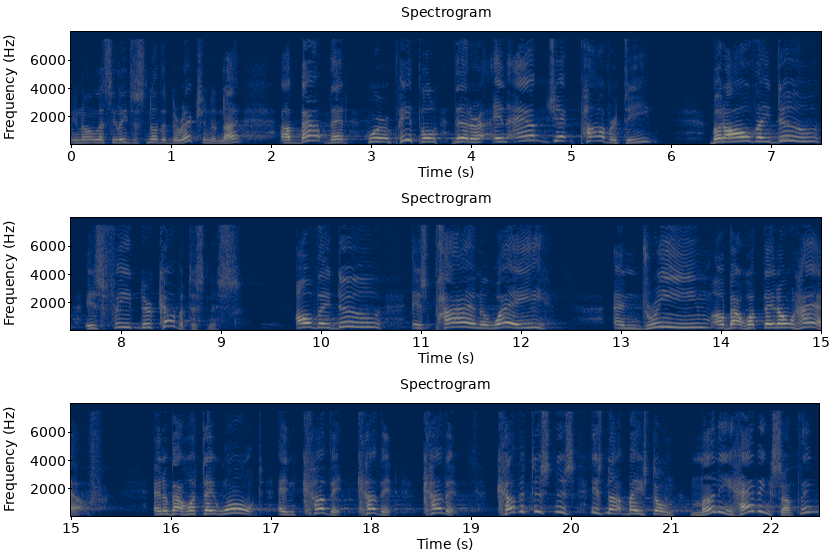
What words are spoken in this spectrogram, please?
you know, unless He leads us another direction tonight, about that, where people that are in abject poverty, but all they do is feed their covetousness. All they do is pine away and dream about what they don't have and about what they want and covet, covet, covet. Covetousness is not based on money having something.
